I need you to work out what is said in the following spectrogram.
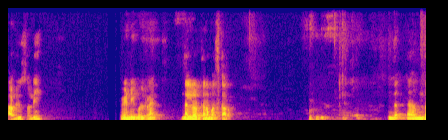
அப்படின்னு சொல்லி வேண்டிக் கொள்கிறேன் நல்லொருக்க நமஸ்காரம். இந்த இந்த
